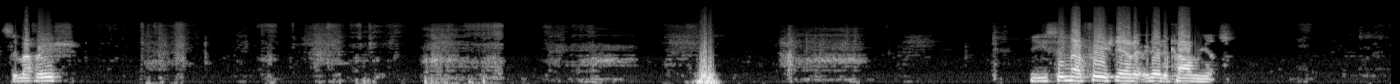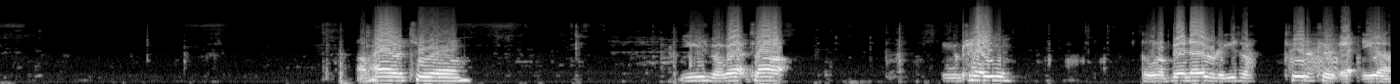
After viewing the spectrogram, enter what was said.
See my fish? You see my fish now, let me know in the comments. I'm having to um, use my laptop on the table. Cause when I bend over to use my computer to at the uh,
